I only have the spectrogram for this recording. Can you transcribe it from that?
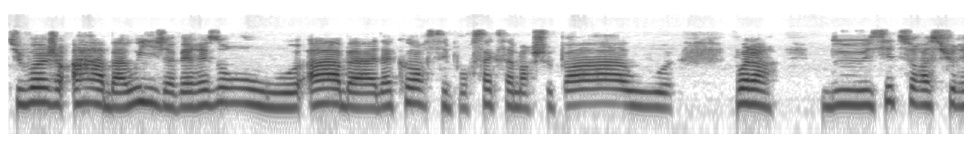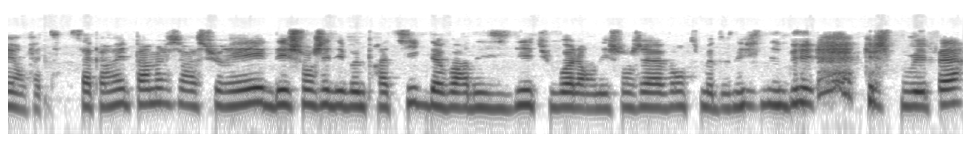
tu vois, genre ah bah oui, j'avais raison, ou ah bah d'accord, c'est pour ça que ça marche pas, ou voilà, de essayer de se rassurer en fait. Ça permet de pas mal se rassurer, d'échanger des bonnes pratiques, d'avoir des idées. Tu vois, là, on échangeait avant, tu m'as donné une idée que je pouvais faire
